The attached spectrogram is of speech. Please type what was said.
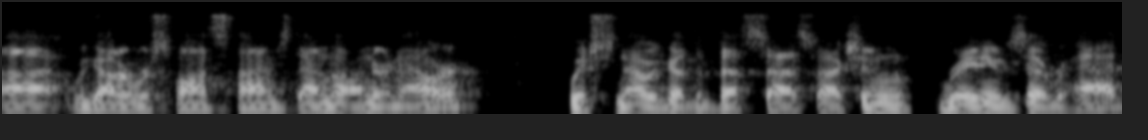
Uh, we got our response times down to under an hour, which now we've got the best satisfaction rating we've ever had.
